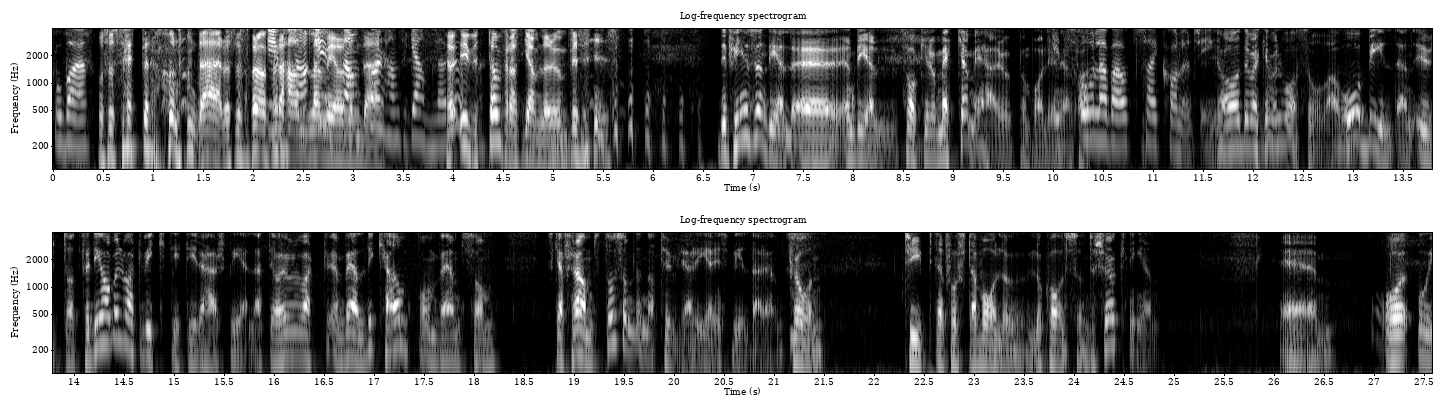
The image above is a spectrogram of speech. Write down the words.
Och bara Och så sätter han honom där och så får han förhandla utan, med honom utanför där. hans gamla Ja, rum. utanför hans gamla rum, precis. Det finns en del, eh, en del saker att mecka med här uppenbarligen. It's all about psychology. Ja det verkar väl vara så va? Och bilden utåt. För det har väl varit viktigt i det här spelet. Det har väl varit en väldig kamp om vem som ska framstå som den naturliga regeringsbildaren. Från typ den första val och lokalsundersökningen. Ehm, och, och,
